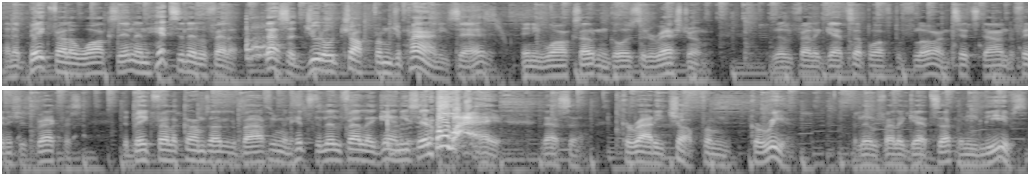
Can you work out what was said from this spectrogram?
and a big fella walks in and hits the little fella. That's a judo chop from Japan, he says. Then he walks out and goes to the restroom. The little fella gets up off the floor and sits down to finish his breakfast. The big fella comes out of the bathroom and hits the little fella again. He said, "Oh, That's a karate chop from Korea. The little fella gets up and he leaves.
